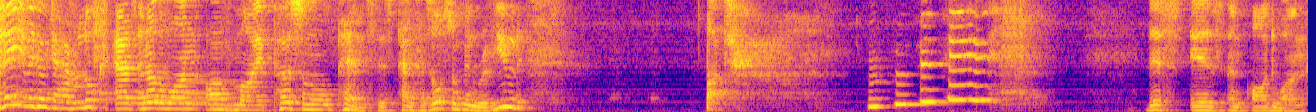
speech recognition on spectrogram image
Today we're going to have a look at another one of my personal pens. This pen has also been reviewed, but this is an odd one.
